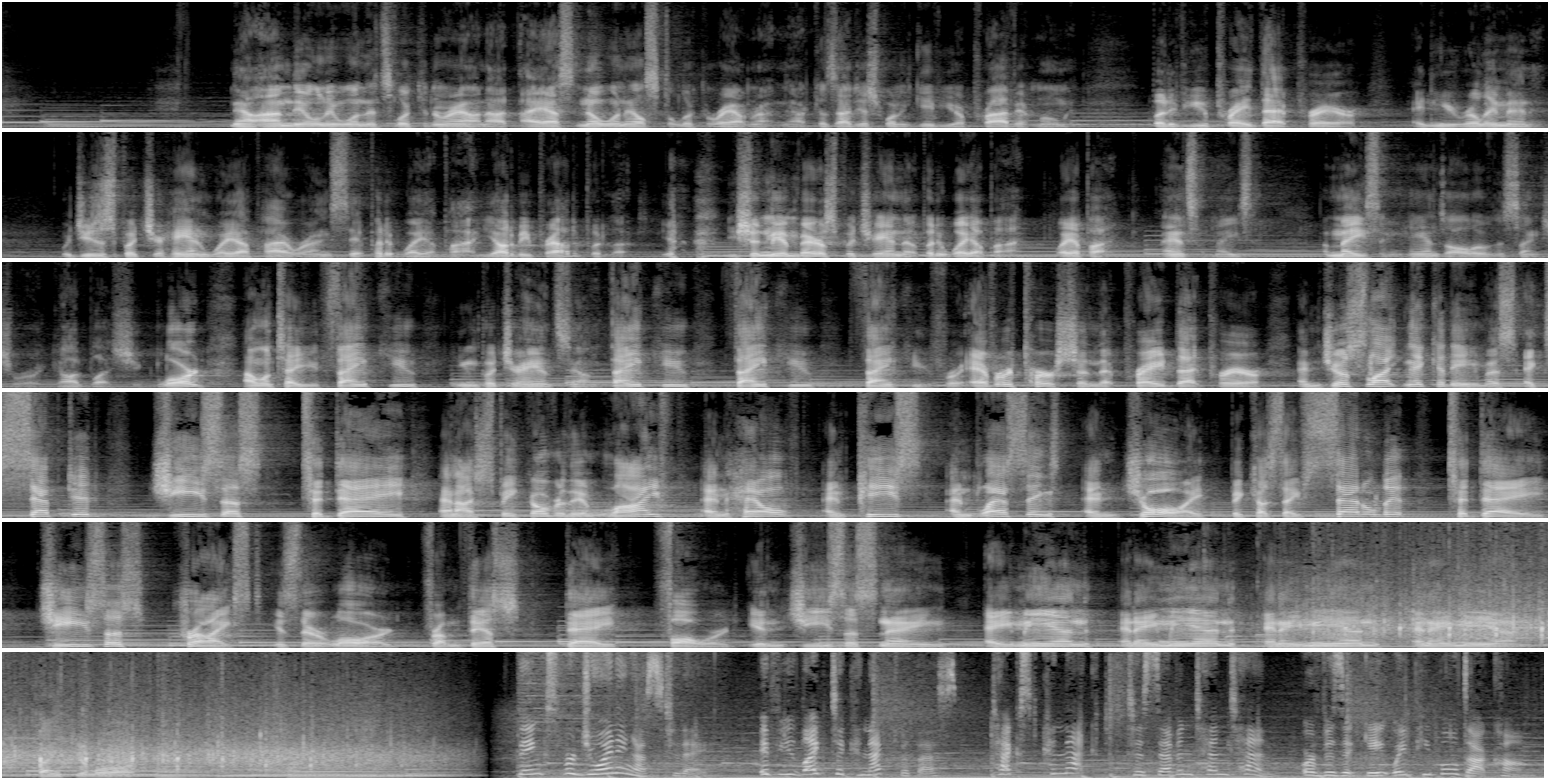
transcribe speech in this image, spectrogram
Now, I'm the only one that's looking around. I, I ask no one else to look around right now because I just want to give you a private moment. But if you prayed that prayer and you really meant it, would you just put your hand way up high where I can see it? Put it way up high. You ought to be proud to put it up. You shouldn't be embarrassed to put your hand up. Put it way up high, way up high. Man, it's amazing. Amazing. Hands all over the sanctuary. God bless you. Lord, I want to tell you thank you. You can put your hands down. Thank you, thank you, thank you for every person that prayed that prayer and just like Nicodemus accepted Jesus today. And I speak over them life and health and peace and blessings and joy because they've settled it today. Jesus Christ is their Lord from this day forward. In Jesus' name, amen and amen and amen and amen. Thank you, Lord. Thanks for joining us today. If you'd like to connect with us, text connect to 71010 or visit gatewaypeople.com.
